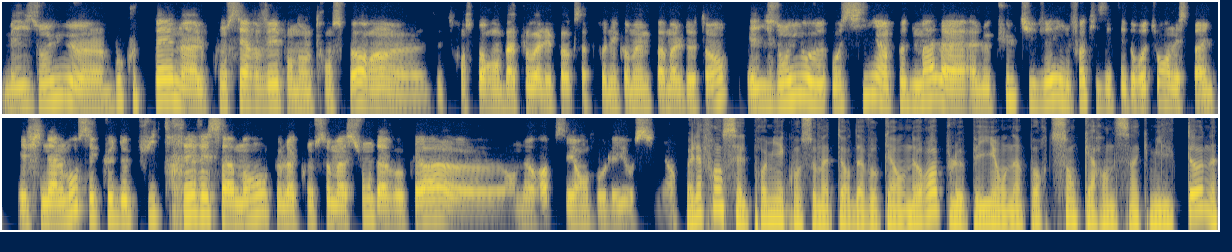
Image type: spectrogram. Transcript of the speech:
mais ils ont eu euh, beaucoup de peine à le conserver pendant le transport. Hein. Euh, le transport en bateau à l'époque, ça prenait quand même pas mal de temps. Et ils ont eu aussi un peu de mal à, à le cultiver une fois qu'ils étaient de retour en Espagne. Et finalement, c'est que depuis très récemment que la consommation d'avocats euh, en Europe s'est envolée aussi. Hein. la France, c'est le premier consommateur d'avocats en Europe. Le pays en importe 145 000 tonnes.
